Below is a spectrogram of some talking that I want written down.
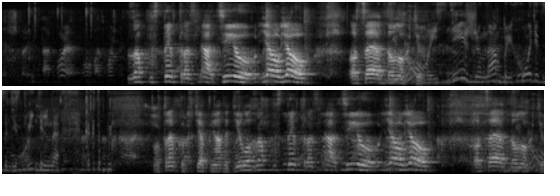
или что это такое, ну, возможно, запустив трансляцію. Йоу-йоу. Оце давно хотів. И здесь же нам приходится действительно как-то пы- Отримку тут є понятне діло. Запустив трансляцію. Йоу-йоу. Оце давно хотів.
